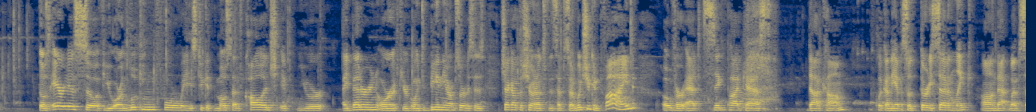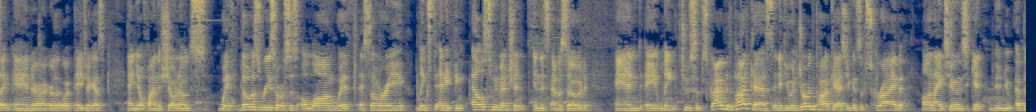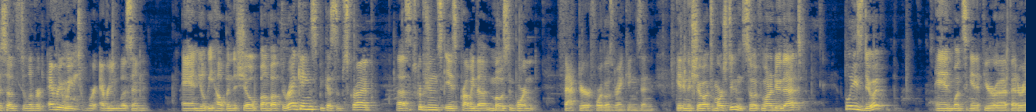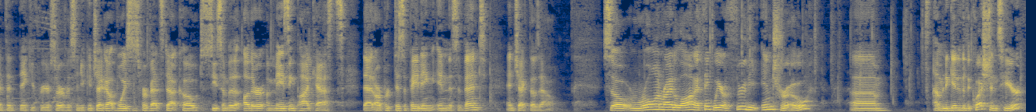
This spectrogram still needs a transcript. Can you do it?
those areas. So if you are looking for ways to get the most out of college, if you're a veteran or if you're going to be in the armed services, check out the show notes for this episode, which you can find over at sigpodcast.com. Click on the episode 37 link on that website and or, or that webpage, I guess, and you'll find the show notes with those resources along with a summary, links to anything else we mentioned in this episode, and a link to subscribe to the podcast. And if you enjoy the podcast, you can subscribe on iTunes to get the new episodes delivered every week to wherever you listen, and you'll be helping the show bump up the rankings because subscribe uh, subscriptions is probably the most important factor for those rankings and getting the show out to more students. So if you want to do that, please do it. And once again, if you're a veteran, then thank you for your service. And you can check out voicesforvets.co to see some of the other amazing podcasts that are participating in this event and check those out. So, rolling right along, I think we are through the intro. Um, I'm going to get into the questions here.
